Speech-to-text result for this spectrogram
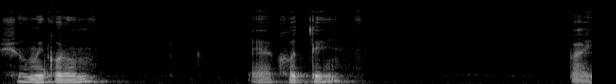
সমীকরণ এক হতে পাই।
